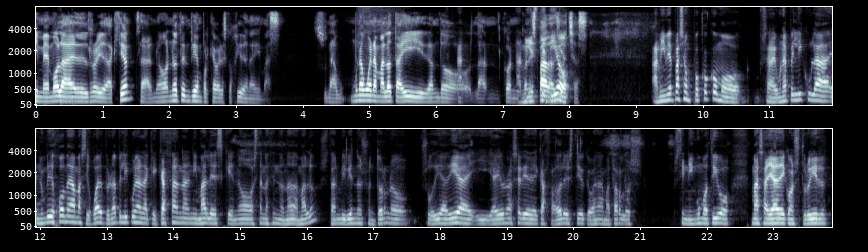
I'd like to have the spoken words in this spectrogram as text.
y me mola el rollo de acción. O sea, no, no tendrían por qué haber escogido a nadie más. Es una, buena malota ahí dando con, espadas y hachas. A mí me pasa un poco como. O sea, una película. En un videojuego me da más igual, pero una película en la que cazan animales que no están haciendo nada malo, están viviendo en su entorno, su día a día, y hay una serie de cazadores, tío, que van a matarlos sin ningún motivo, más allá de construir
